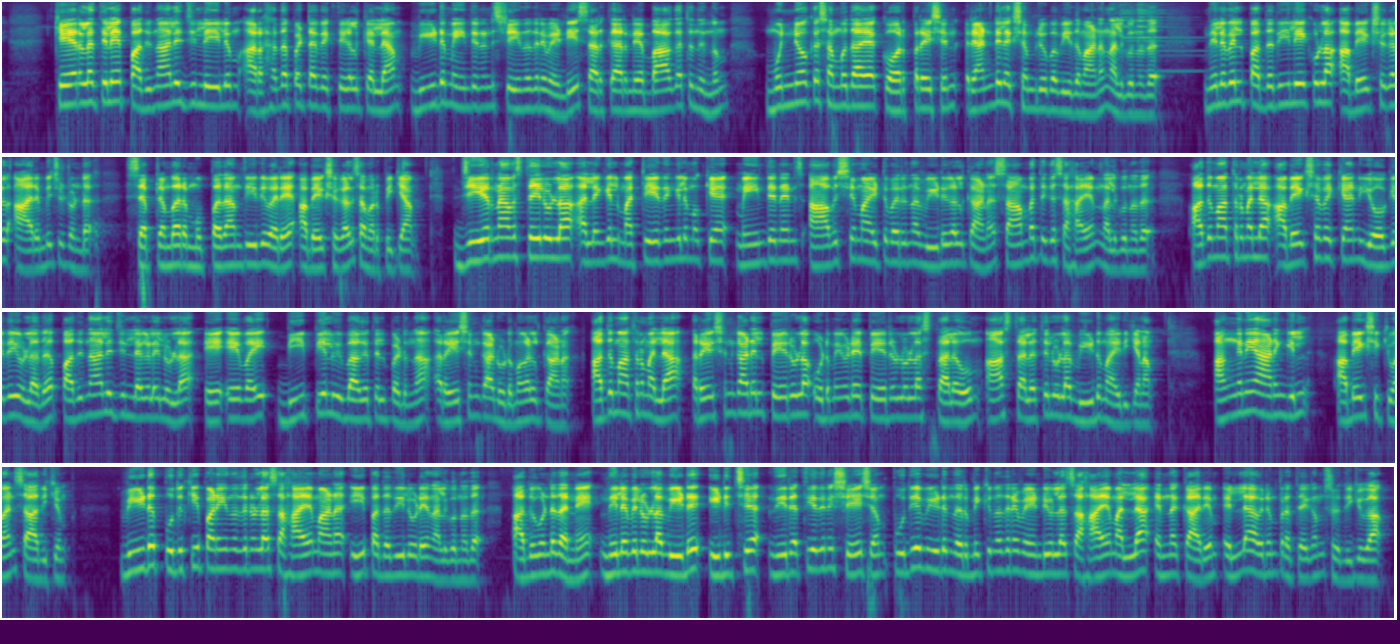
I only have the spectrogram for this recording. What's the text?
കേരളത്തിലെ പതിനാല് ജില്ലയിലും അർഹതപ്പെട്ട വ്യക്തികൾക്കെല്ലാം വീട് മെയിന്റനൻസ് ചെയ്യുന്നതിന് വേണ്ടി സർക്കാരിന്റെ ഭാഗത്തു നിന്നും മുന്നോക്ക സമുദായ കോർപ്പറേഷൻ രണ്ട് ലക്ഷം രൂപ വീതമാണ് നൽകുന്നത്. നിലവിൽ പദ്ധതിയിലേക്കുള്ള അപേക്ഷകൾ ആരംഭിച്ചിട്ടുണ്ട്. സെപ്റ്റംബർ മുപ്പതാം തീയതി വരെ അപേക്ഷകൾ സമർപ്പിക്കാം. ജീർണാവസ്ഥയിലുള്ള അല്ലെങ്കിൽ മറ്റേതെങ്കിലുമൊക്കെ മെയിന്റനൻസ് ആവശ്യമായിട്ട് വരുന്ന വീടുകൾക്കാണ് സാമ്പത്തിക സഹായം നൽകുന്നത്. അതുമാത്രമല്ല അപേക്ഷ വയ്ക്കാൻ യോഗ്യതയുള്ളത് പതിനാല് ജില്ലകളിലുള്ള A A Y B P L വിഭാഗത്തിൽപ്പെടുന്ന റേഷൻ കാർഡ് ഉടമകൾക്കാണ്. അതുമാത്രമല്ല റേഷൻ കാർഡിൽ പേരുള്ള ഉടമയുടെ പേരിലുള്ള സ്ഥലവും ആ സ്ഥലത്തിലുള്ള വീടുമായിരിക്കണം. അങ്ങനെയാണെങ്കിൽ അപേക്ഷിക്കുവാൻ സാധിക്കും. വീട് പുതുക്കി പണിയുന്നതിനുള്ള സഹായമാണ് ഈ പദ്ധതിയിലൂടെ നൽകുന്നത്. അതുകൊണ്ട് തന്നെ നിലവിലുള്ള വീട് ഇടിച്ച് നിരത്തിയതിന് ശേഷം പുതിയ വീട് നിർമ്മിക്കുന്നതിന് വേണ്ടിയുള്ള സഹായമല്ല എന്ന കാര്യം എല്ലാവരും പ്രത്യേകം ശ്രദ്ധിക്കുക.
